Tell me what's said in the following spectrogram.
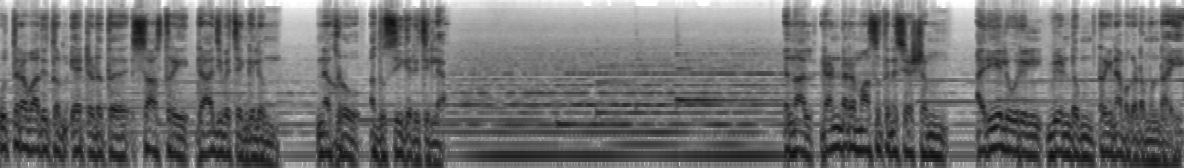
ഉത്തരവാദിത്വം ഏറ്റെടുത്ത് ശാസ്ത്രി രാജിവെച്ചെങ്കിലും നെഹ്റു അത് സ്വീകരിച്ചില്ല. എന്നാൽ രണ്ടര മാസത്തിനു ശേഷം അരിയലൂരിൽ വീണ്ടും ട്രെയിൻ അപകടമുണ്ടായി.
